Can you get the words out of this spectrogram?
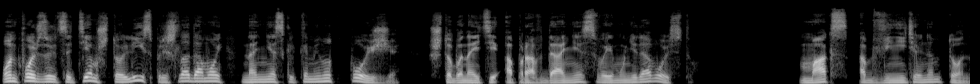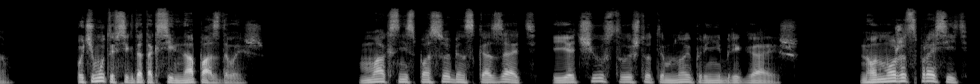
Он пользуется тем, что Лис пришла домой на несколько минут позже, чтобы найти оправдание своему недовольству. Макс обвинительным тоном. «Почему ты всегда так сильно опаздываешь?» Макс не способен сказать, и я чувствую, что ты мной пренебрегаешь. Но он может спросить,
